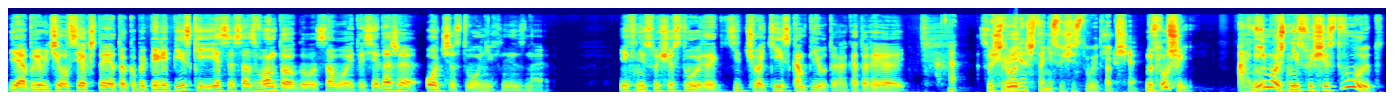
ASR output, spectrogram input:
я приучил всех, что я только по переписке, и если созвон, то голосовой. То есть я даже отчество у них не знаю. Их не существует. Это какие-то чуваки из компьютера, которые А, Ты существуют уверен, что они существуют вообще? ну, слушай, они, может, не существуют,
